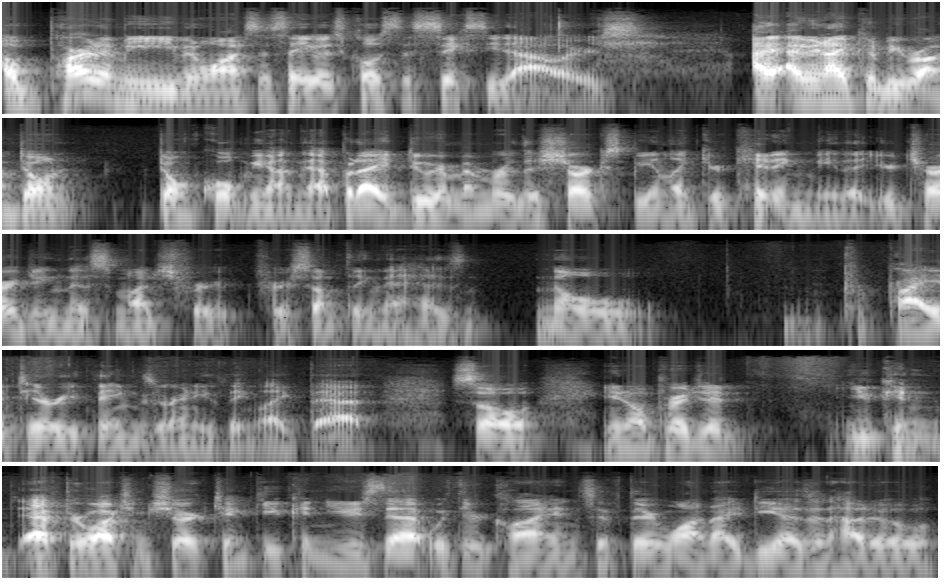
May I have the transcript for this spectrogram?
a part of me even wants to say it was close to sixty dollars. I. I mean, I could be wrong. Don't. Don't quote me on that, but I do remember the sharks being like, "You're kidding me that you're charging this much for for something that has no proprietary things or anything like that." So you know, Bridget, you can after watching Shark Tank, you can use that with your clients if they want ideas on how to.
